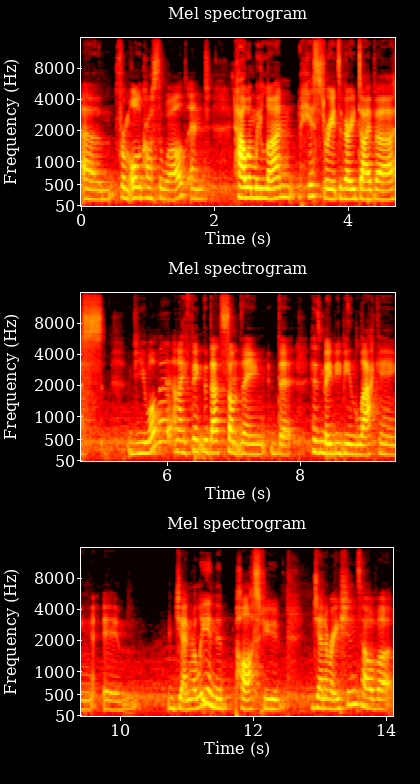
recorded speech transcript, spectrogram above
um, from all across the world and how when we learn history it's a very diverse view of it. And I think that that's something that has maybe been lacking um, generally in the past few generations. However,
